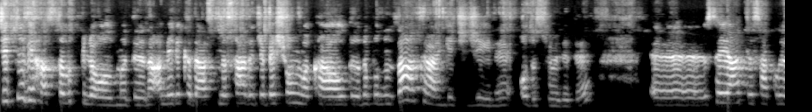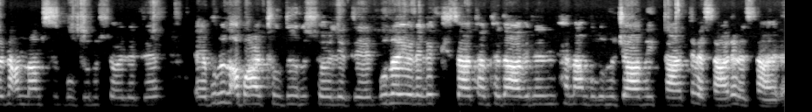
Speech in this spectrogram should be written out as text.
ciddi bir hastalık bile olmadığını, Amerika'da aslında sadece 5-10 vaka aldığını, bunun zaten geçeceğini o da söyledi. E, seyahat yasaklarını anlamsız bulduğunu söyledi. E, bunun abartıldığını söyledi. Buna yönelik zaten tedavinin hemen bulunacağını iddia etti vesaire vesaire.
